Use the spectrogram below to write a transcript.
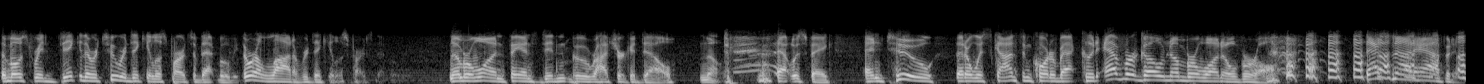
The most ridiculous. There were two ridiculous parts of that movie. There were a lot of ridiculous parts of that movie. Number one, fans didn't boo Roger Goodell. no. that was fake. And two, that a Wisconsin quarterback could ever go number one overall. That's not happening.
